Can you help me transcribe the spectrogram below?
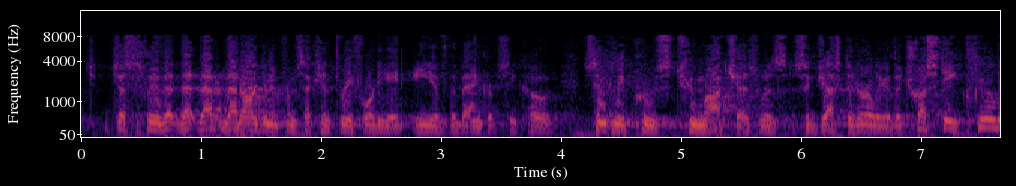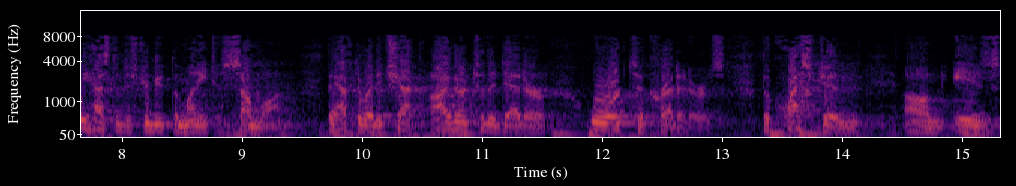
Justice Scalia, that, that, that, argument from Section 348E of the Bankruptcy Code simply proves too much, as was suggested earlier. The trustee clearly has to distribute the money to someone. They have to write a check either to the debtor or to creditors. The question um, is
